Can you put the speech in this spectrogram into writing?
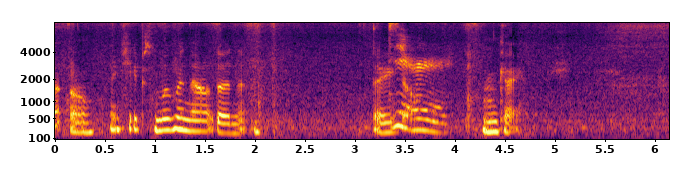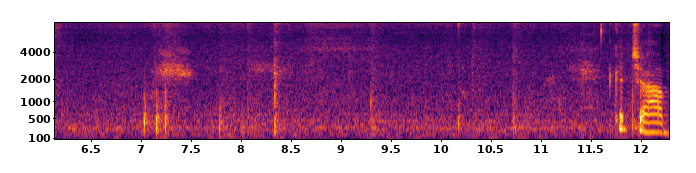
Uh-oh, it keeps moving out, doesn't it? There you Yeah. go. Okay. Good job.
